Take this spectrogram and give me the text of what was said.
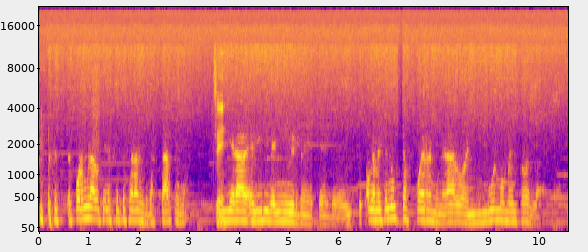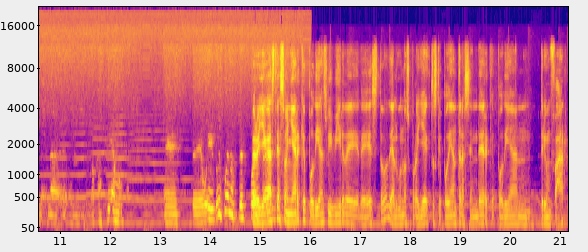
pues por un lado tienes que empezar a desgastarte, ¿no? Sí. Y era el ir y venir de, obviamente nunca fue remunerado en ningún momento en lo que hacíamos. Este, y, bueno, después, Pero llegaste a soñar que podías vivir de, de esto, de algunos proyectos que podían trascender, que podían triunfar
